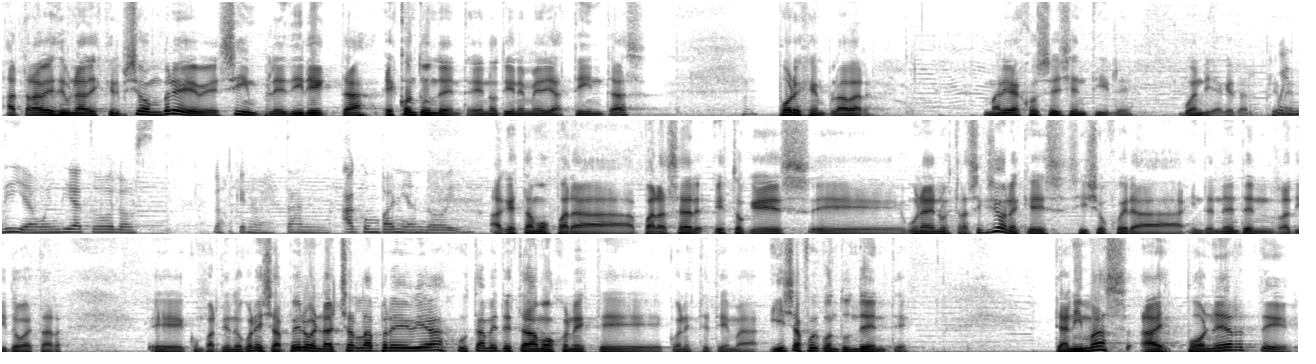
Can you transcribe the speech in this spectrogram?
a través de una descripción breve, simple, directa, es contundente, ¿eh? no tiene medias tintas. Por ejemplo, a ver, María José Gentile, buen día, ¿qué tal? Primero. Buen día, buen día a todos los, los que nos están acompañando hoy. Acá estamos para, para hacer esto que es eh, una de nuestras secciones, que es Si yo fuera intendente, en un ratito va a estar eh, compartiendo con ella. Pero en la charla previa justamente estábamos con este, con este tema y ella fue contundente. ¿Te animás a exponerte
